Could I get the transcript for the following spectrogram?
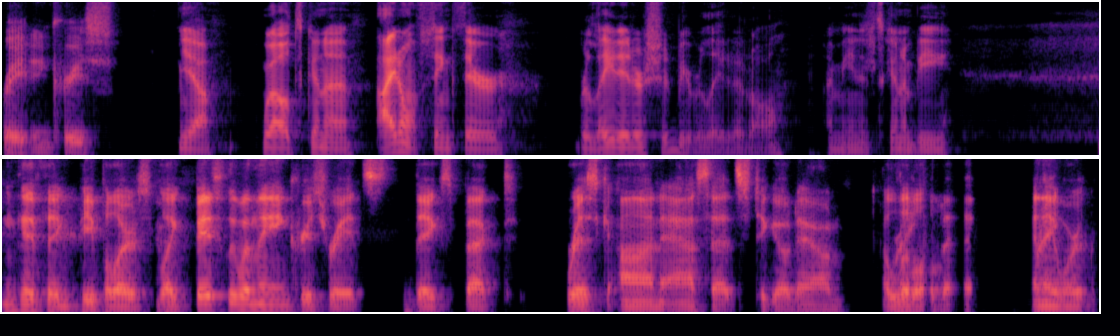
rate increase. Yeah. Well, it's gonna. I don't think they're related or should be related at all. I mean, it's gonna be. I think I think people are like basically when they increase rates, they expect risk on assets to go down a Right. little bit. And they Right. were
